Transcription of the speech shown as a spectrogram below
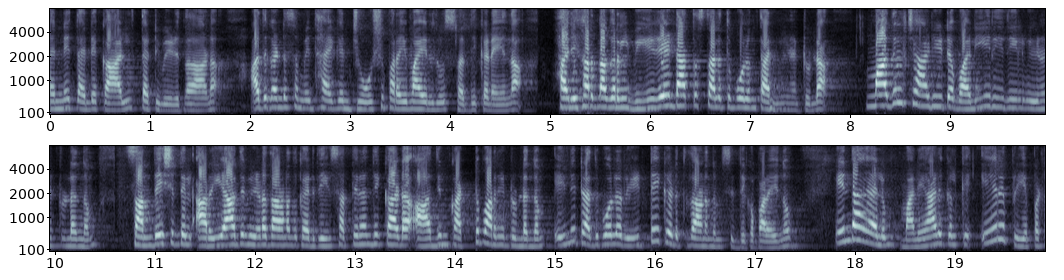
തന്നെ തന്റെ കാലിൽ തട്ടി വീഴുന്നതാണ്. അത് കണ്ട സംവിധായകൻ ജോഷി പറയുമായിരുന്നു ശ്രദ്ധിക്കണേ എന്ന് ഹരിഹർ നഗറിൽ വീഴേണ്ടാത്ത സ്ഥലത്ത് പോലും താൻ വീണിട്ടുണ്ട്. മതിൽ ചാടിയിട്ട് വലിയ രീതിയിൽ വീണിട്ടുണ്ടെന്നും സന്ദേശത്തിൽ അറിയാതെ വീണതാണെന്ന് കരുതി സത്യനന്ദിക്കാട് ആദ്യം കട്ട് പറഞ്ഞിട്ടുണ്ടെന്നും എന്നിട്ട് അതുപോലെ റീടേക്ക് എടുത്തതാണെന്നും സിദ്ദിഖ് പറയുന്നു. എന്തായാലും മലയാളികൾക്ക് ഏറെ പ്രിയപ്പെട്ട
